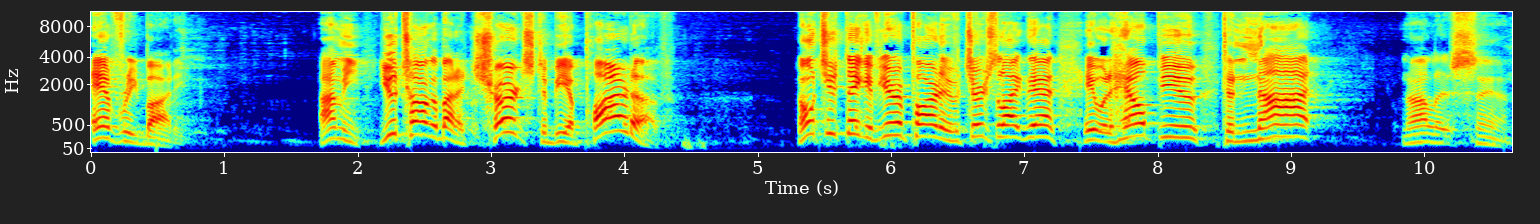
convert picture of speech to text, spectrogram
Everybody. I mean, you talk about a church to be a part of. Don't you think if you're a part of a church like that, it would help you to not, not let sin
